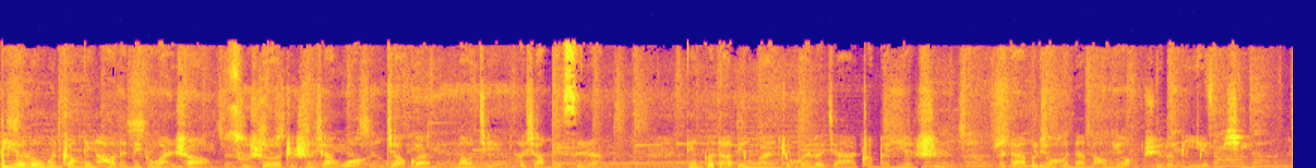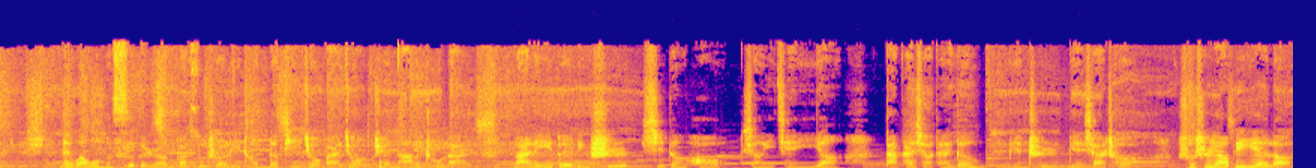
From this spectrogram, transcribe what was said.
毕业论文装订好的那个晚上，宿舍只剩下我、教官、猫姐和小妹四人。颠哥答辩完就回了家准备面试，而 W 和男朋友去了毕业旅行。那晚，我们四个人把宿舍里囤的啤酒、白酒全拿了出来，买了一堆零食。熄灯后，像以前一样，打开小台灯，边吃边瞎扯，说是要毕业了，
